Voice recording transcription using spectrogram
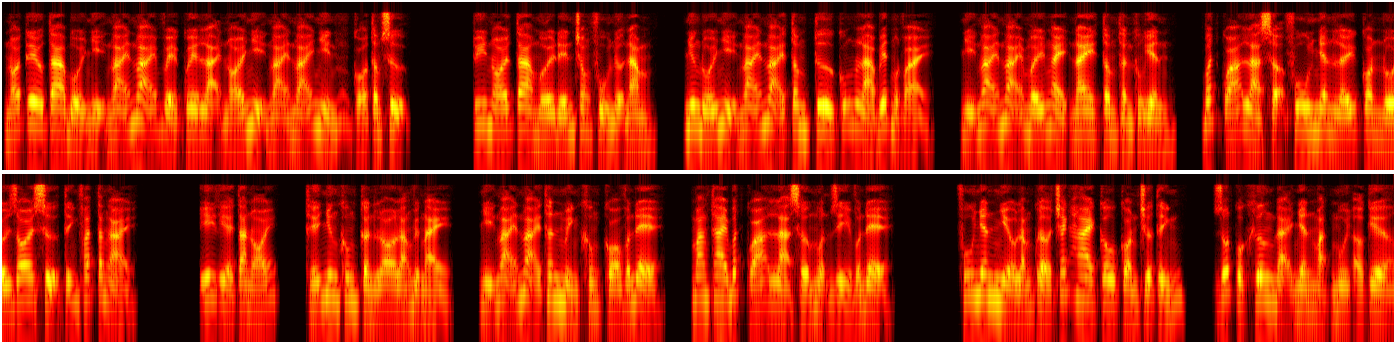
nói kêu ta bồi nhị mãi mãi về quê lại nói nhị mãi mãi nhìn có tâm sự. Tuy nói ta mới đến trong phủ nửa năm, nhưng đối nhị mãi mãi tâm tư cũng là biết một vài, nhị mãi mãi mấy ngày nay tâm thần không yên, bất quá là sợ phu nhân lấy con nối roi sự tình phát tăng ngải. Ý thì ta nói, thế nhưng không cần lo lắng việc này, nhị mãi mãi thân mình không có vấn đề, mang thai bất quá là sớm muộn gì vấn đề. Phu nhân nhiều lắm cỡ trách hai câu còn chưa tính, rốt cuộc Khương đại nhân mặt mũi ở kia,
